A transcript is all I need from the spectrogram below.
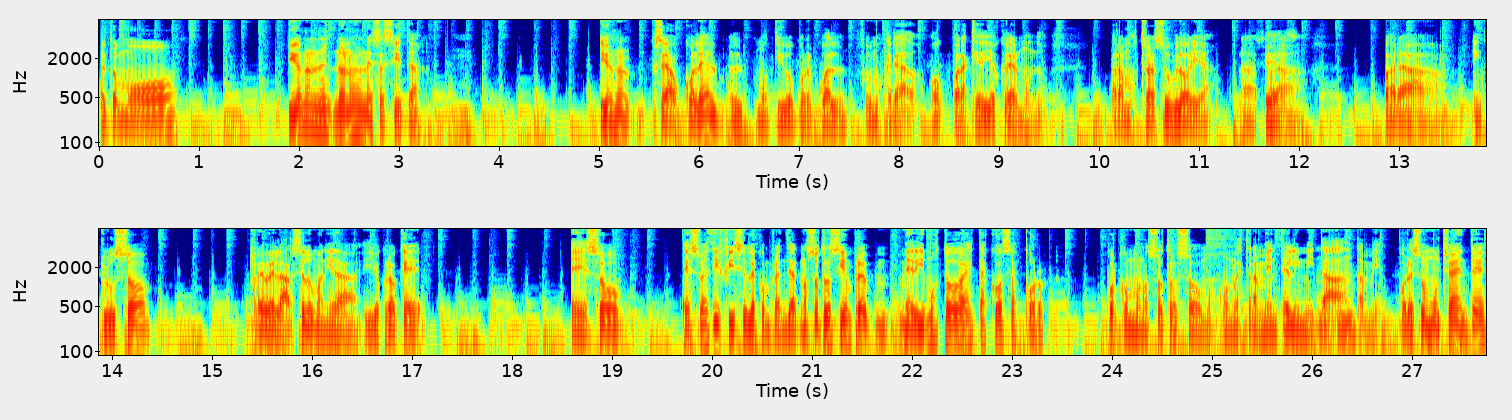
se tomó. Dios no, no nos necesita. Dios no- o sea, ¿cuál es el, el motivo por el cual fuimos creados? ¿O para qué Dios crea el mundo? Para mostrar su gloria, para, Así para, para incluso revelarse a la humanidad. Y yo creo que eso, eso es difícil de comprender. Nosotros siempre medimos todas estas cosas por, por como nosotros somos, con nuestra mente limitada también. Por eso mucha gente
